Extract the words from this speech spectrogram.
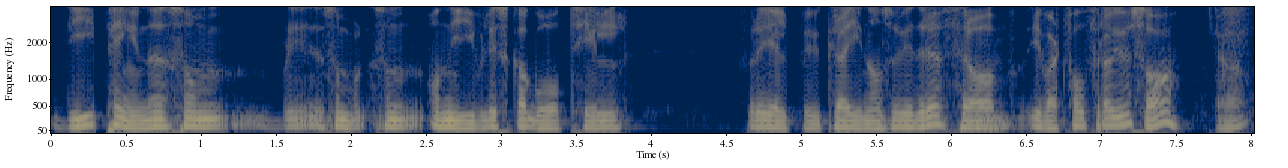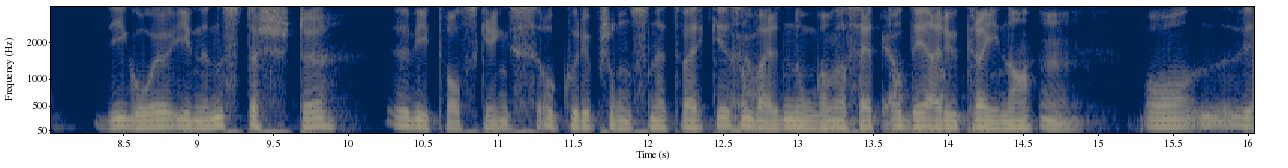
de pengene som, blir, som, som angivelig skal gå til for å hjelpe Ukraina osv., i hvert fall fra USA, Ja. de går jo inn i den største eh, hvitvaskings- og korrupsjonsnettverket som verden noen gang har sett, Ja. og det er Ukraina. Mm. Og vi-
